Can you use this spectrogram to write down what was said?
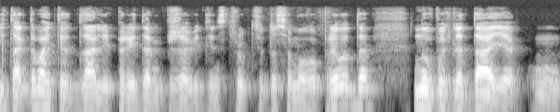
І так, давайте далі перейдемо вже від інструкції до самого приладу. Ну, виглядає м,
